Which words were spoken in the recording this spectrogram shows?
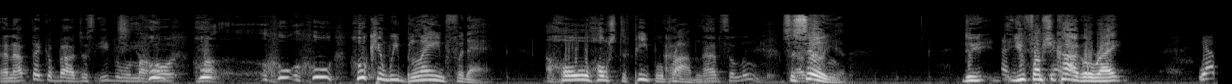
And I think about just even with my Who, own. who, my- who, who, who can we blame for that? A whole host of people, probably. Absolutely. Cecilia, Absolutely. do you, you from Chicago, right? Yep,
